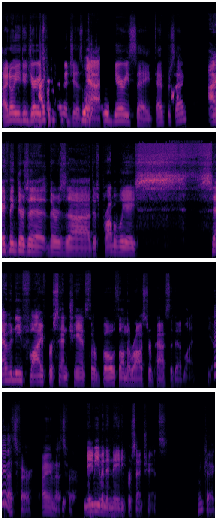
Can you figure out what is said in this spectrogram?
I know you do Jerry's I, percentages. Yeah. What did Jerry say? 10%? I think there's a there's uh there's probably a 75% chance they're both on the roster past the deadline. Yeah. I think that's fair. I think that's fair. Maybe even an 80% chance. Okay.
